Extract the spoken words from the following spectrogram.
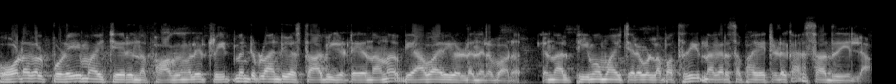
ഓടകൾ പുഴയുമായി ചേരുന്ന ഭാഗങ്ങളിൽ ട്രീറ്റ്മെന്റ് പ്ലാന്റുകൾ സ്ഥാപിക്കട്ടെ എന്നാണ് വ്യാപാരികളുടെ നിലപാട്. എന്നാൽ ഭീമമായി ചെലവുള്ള പദ്ധതി നഗരസഭ ഏറ്റെടുക്കാൻ സാധ്യതയില്ല.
